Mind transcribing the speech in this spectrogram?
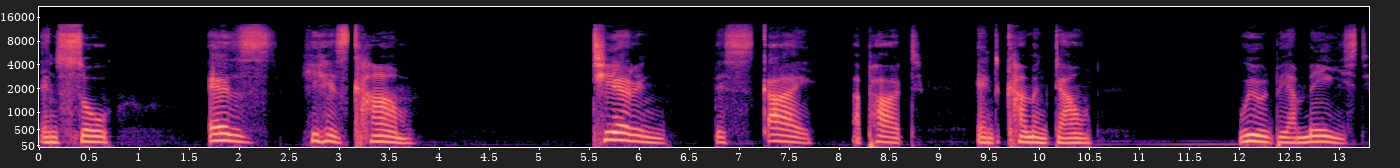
And so, as He has come, tearing the sky apart and coming down we will be amazed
